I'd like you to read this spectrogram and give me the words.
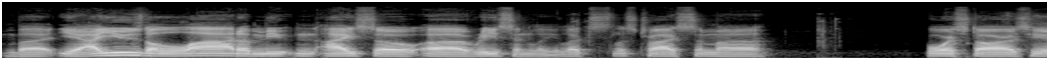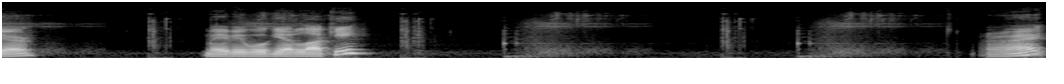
But yeah, I used a lot of mutant ISO uh, recently. Let's let's try some uh, four stars here. Maybe we'll get lucky. All right.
